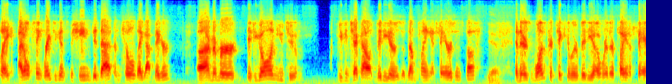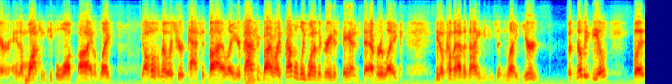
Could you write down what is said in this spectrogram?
like I don't think Rage Against the Machine did that until they got bigger. Uh, I remember if you go on YouTube, you can check out videos of them playing at fairs and stuff. Yeah. And there's one particular video where they're playing a fair, and I'm watching people walk by, and I'm like, y'all don't know what you're passing by. Like you're passing by, like probably one of the greatest bands to ever like, you know, come out of the '90s, and like you're but no big deal. But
